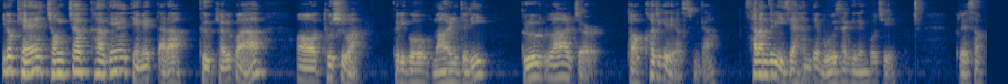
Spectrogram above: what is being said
이렇게 정착하게 됨에 따라 그 결과 어, 도시와 그리고 마을들이 grew larger, 더 커지게 되었습니다. 사람들이 이제 한데 모여 살게 된 거지. 그래서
